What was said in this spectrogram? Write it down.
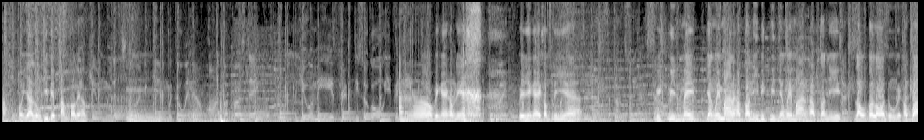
อะผมขออนุญาตลงที่เบ็ดต่ำต่อเลยครับอืมอ้าวเป็นไงครับเนี่ย เป็นยังไงครับเนี่ยบิ๊กวินไม่ยังไม่มานะครับ ตอนนี้บิ๊กวินยังไม่มานะครับ ตอนนี้เราก็รอดูไปครับว่า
